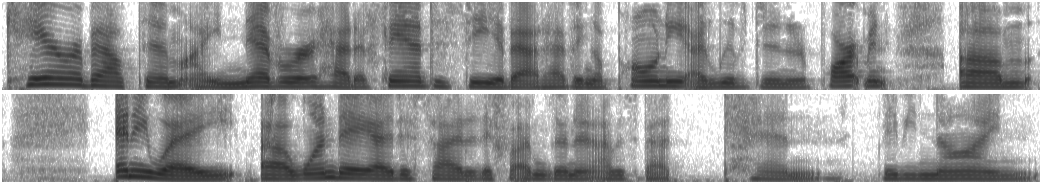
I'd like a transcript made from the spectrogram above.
care about them. I never had a fantasy about having a pony. I lived in an apartment. Um, anyway, uh, one day I decided if I'm going to, I was about 10, maybe nine,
